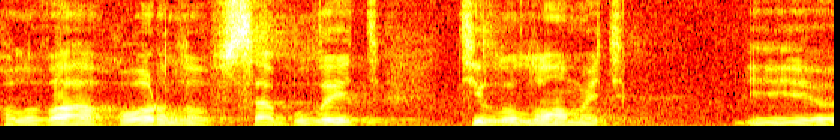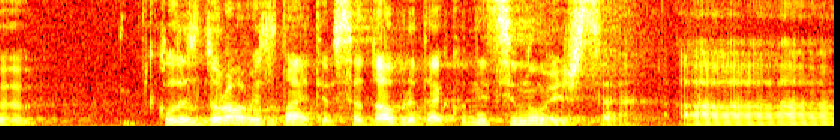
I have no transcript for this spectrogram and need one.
голова, горло, все болить, тіло ломить. І е, коли здоровий, знаєте, все добре, деколи не цінуєш це. А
